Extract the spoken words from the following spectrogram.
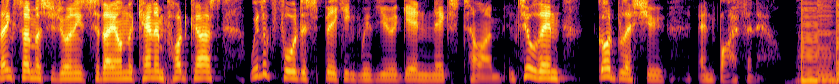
Thanks so much for joining us today on the Canon Podcast. We look forward to speaking with you again next time. Until then, God bless you and bye for now.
